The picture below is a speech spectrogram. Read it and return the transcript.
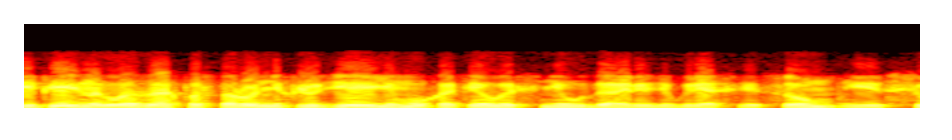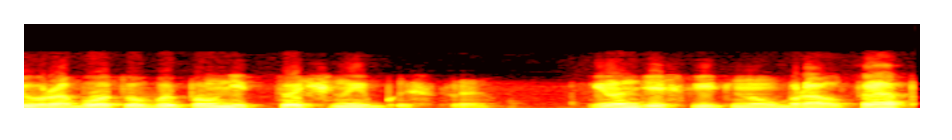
Теперь на глазах посторонних людей ему хотелось не ударить в грязь лицом и всю работу выполнить точно и быстро. И он действительно убрал трап,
